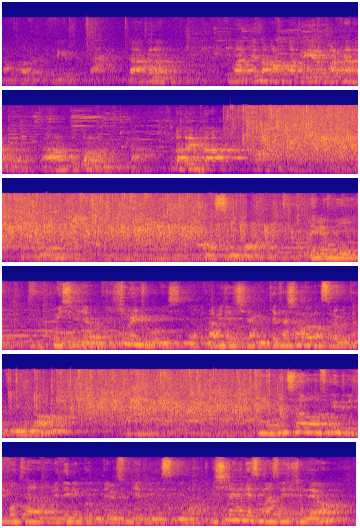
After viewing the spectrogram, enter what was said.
감사를 드리겠습니다. 자, 저는 이만 인사 말씀 마치고 여러분 발표하는 거 다음 또 돌아가겠습니다. 축하드립니다. 고맙습니다. 늘 우리 국민 시민 여러분께 힘을 주고 계신 여러분, 남희진 시장님께 다시 한 번 박수를 부탁드리고요. 네, 미처 소개드리지 못한 우리 내빈 분들 소개해드리겠습니다. 우리 시장님께서 말씀해 주셨는데요.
